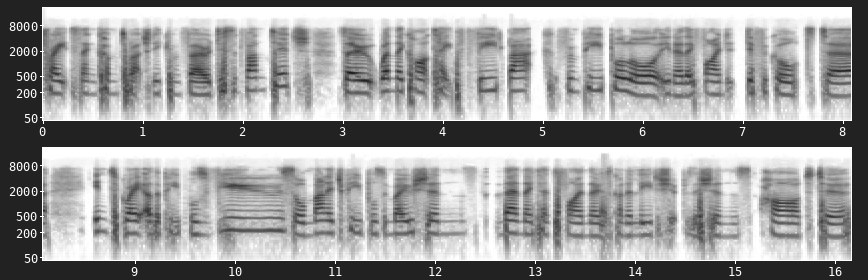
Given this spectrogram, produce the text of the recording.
traits then come to actually confer a disadvantage so when they can't take the feedback from people or you know they find it difficult to integrate other people's views or manage people's emotions then they tend to find those kind of leadership positions hard to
